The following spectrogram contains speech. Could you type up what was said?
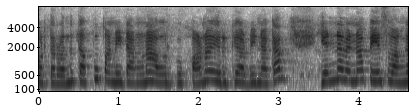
ஒருத்தர் வந்து தப்பு பண்ணிட்டாங்கன்னா அவருக்கு பணம் இருக்குது அப்படின்னாக்கா என்ன வேணால் பேசுவாங்க.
